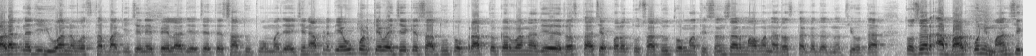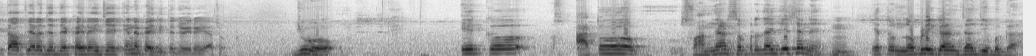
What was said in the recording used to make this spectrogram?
બાળકને જે યુવાન અવસ્થા બાકી છે ને એ પહેલા જે છે તે સાધુત્વમાં જાય છે ને આપણે એવું પણ કહેવાય છે કે સાધુત્વ પ્રાપ્ત કરવાના જે રસ્તા છે પરંતુ સાધુત્વમાંથી સંસારમાં આવવાના રસ્તા કદાચ નથી હોતા. તો સર આ બાળકોની માનસિકતા અત્યારે જે દેખાઈ રહી છે એને કઈ રીતે જોઈ રહ્યા છો? જુઓ એક આ તો સ્વામિનારાયણ સંપ્રદાય જે છે ને એ તો નબળી ગાન જાંજી બગા.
